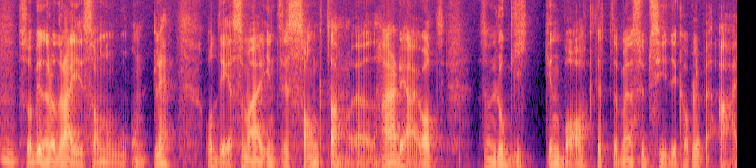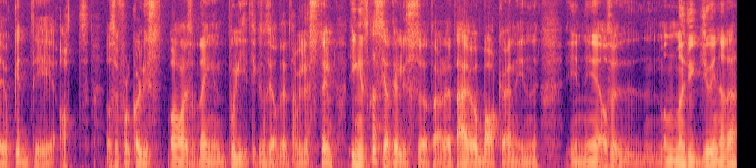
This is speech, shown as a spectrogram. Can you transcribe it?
Mm. så begynner det å dreie seg om noe ordentlig. Og det som er interessant da, eh, her, det er jo at sånn logikken bak dette med subsidiekappløpet er jo ikke det at altså folk har lyst på liksom, Det er ingen politikere som sier at dette har vi lyst til. Ingen skal si at de har lyst til dette. Dette er jo bakveien inn, inn i altså, man, rygger jo inn i det.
